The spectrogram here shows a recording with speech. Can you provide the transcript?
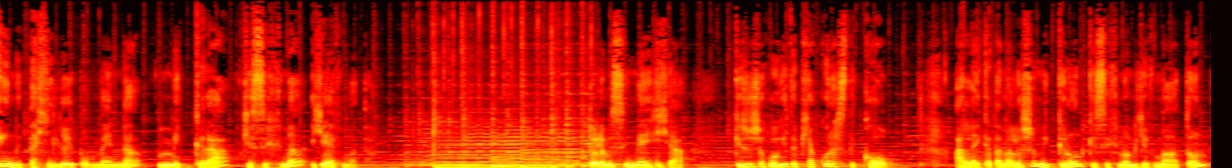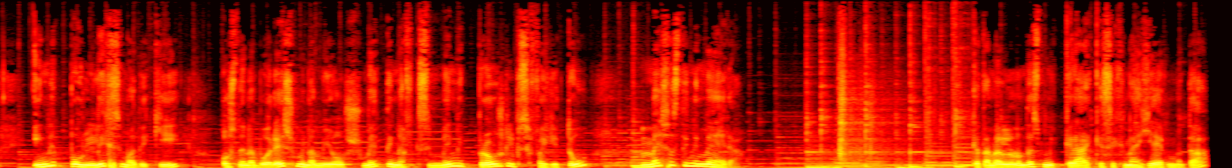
είναι τα χιλιοϊπωμένα, μικρά και συχνά γεύματα. Το λέμε συνέχεια και ίσως ακούγεται πια κουραστικό, αλλά η κατανάλωση μικρών και συχνών γευμάτων είναι πολύ σημαντική ώστε να μπορέσουμε να μειώσουμε την αυξημένη πρόσληψη φαγητού μέσα στην ημέρα. Καταναλώνοντας μικρά και συχνά γεύματα,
